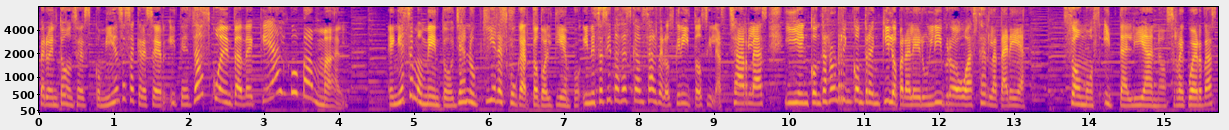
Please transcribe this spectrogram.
Pero entonces comienzas a crecer y te das cuenta de que algo va mal. En ese momento ya no quieres jugar todo el tiempo y necesitas descansar de los gritos y las charlas y encontrar un rincón tranquilo para leer un libro o hacer la tarea. Somos italianos, ¿recuerdas?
